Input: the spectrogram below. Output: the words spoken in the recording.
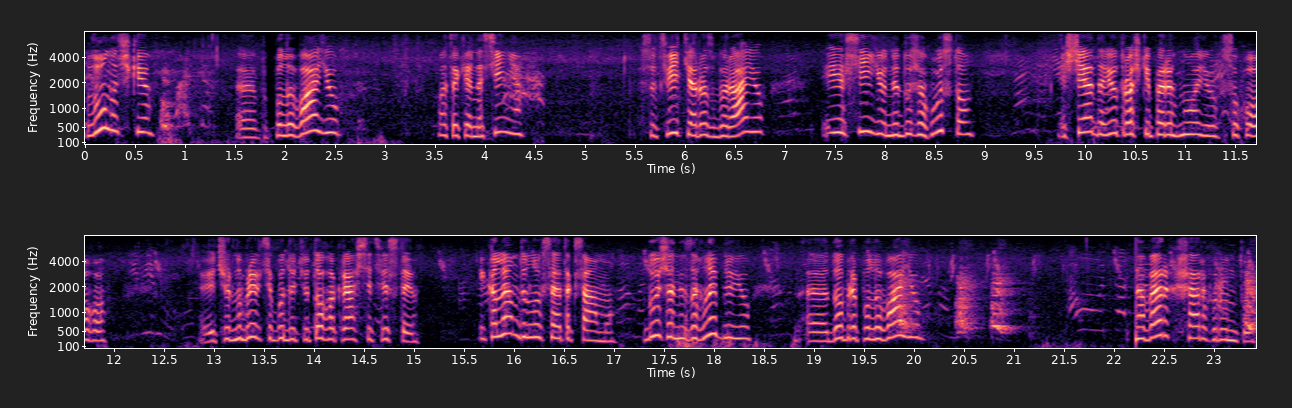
луночки, е, поливаю, отаке насіння, суцвіття розбираю і сію не дуже густо. І ще даю трошки перегною сухого. Е, Чорнобривці будуть від того краще цвісти. І календулу все так само. Дуже не заглиблюю, е, добре поливаю. Наверх шар ґрунту.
